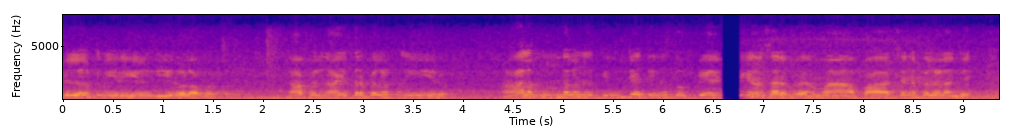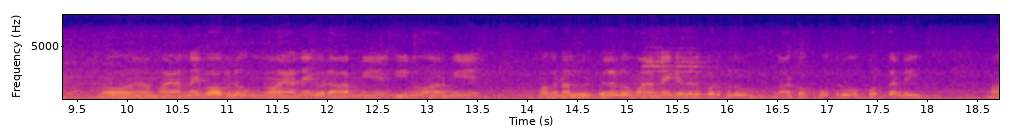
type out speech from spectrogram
పిల్లలకి మీరు హీరోలు అవ్వచ్చు. నా పిల్ల నా ఇద్దరు పిల్లలకు నీరు వాళ్ళ ముందర నువ్వు తింటే తిను దొబ్బే అడిగాను సార్ మా పా చిన్నపిల్లలండి మా అన్నయ్య బాబులు మా అన్నయ్య కూడా ఆర్మీయే నేను ఆర్మీయే మాకు నలుగురు పిల్లలు మా అన్నయ్యకి ఇద్దరు కొడుకులు నాకు ఒక కూతురు ఒక కొడుకు అండి మా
